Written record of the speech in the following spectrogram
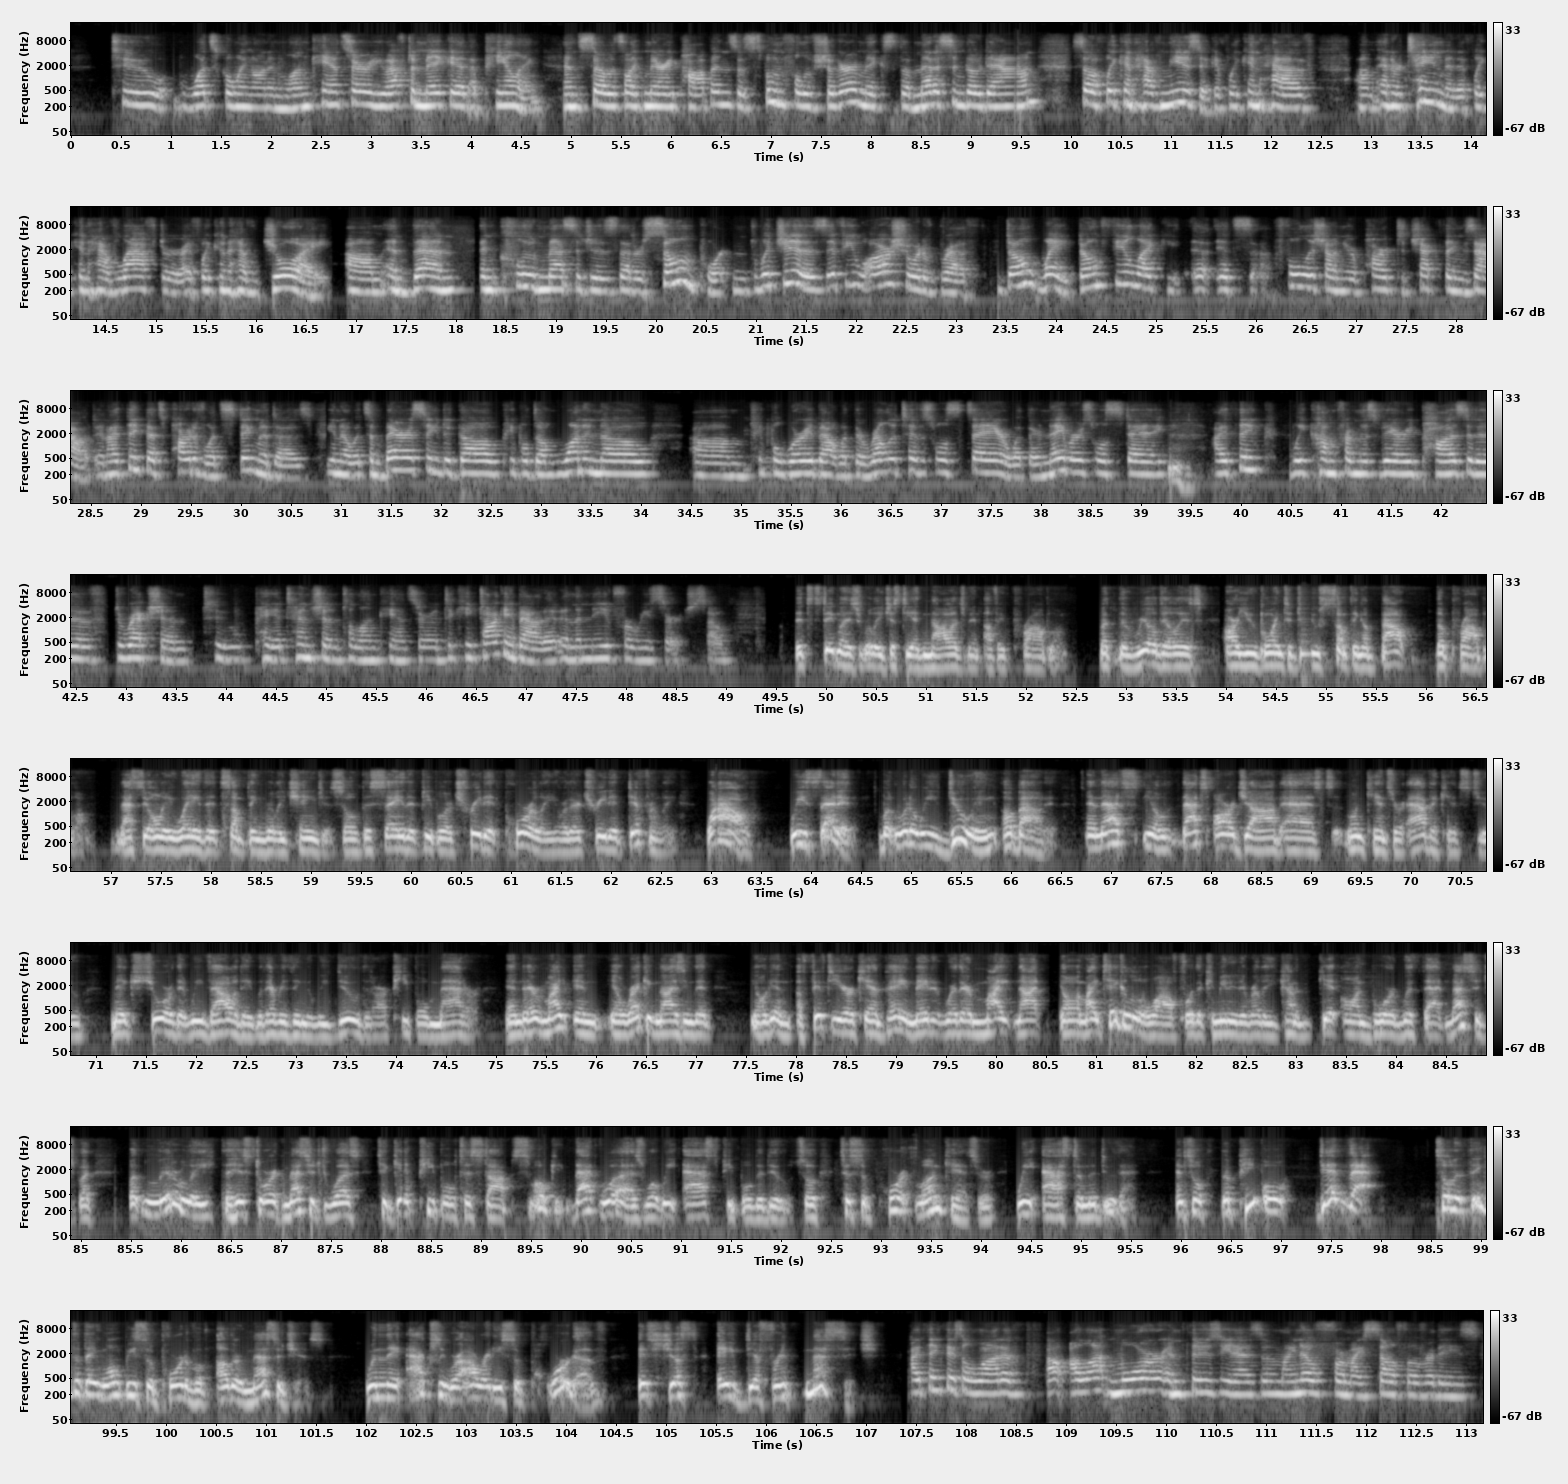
to what's going on in lung cancer, you have to make it appealing. And so it's like Mary Poppins a spoonful of sugar makes the medicine go down. So if we can have music, if we can have um, entertainment, if we can have laughter, if we can have joy, um, and then include messages that are so important, which is if you are short of breath, don't wait. Don't feel like it's foolish on your part to check things out. And I think that's part of what stigma does. You know, it's embarrassing to go, people don't want to know. Um, people worry about what their relatives will say or what their neighbors will say. Mm-hmm. I think we come from this very positive direction to pay attention to lung cancer and to keep talking about it and the need for research. So, the stigma is really just the acknowledgement of a problem but the real deal is are you going to do something about the problem? That's the only way that something really changes. So to say that people are treated poorly or they're treated differently, wow, we said it, but what are we doing about it? And that's, you know, that's our job as lung cancer advocates to make sure that we validate with everything that we do that our people matter. And there might, in you know, recognizing that you know, again, a 50 year campaign made it where there might not, you know, it might take a little while for the community to really kind of get on board with that message. But but literally the historic message was to get people to stop smoking. That was what we asked people to do. So to support lung cancer, we asked them to do that. And so the people did that. So to think that they won't be supportive of other messages when they actually were already supportive, it's just a different message. I think there's a lot of a, a, lot more enthusiasm. I know for myself over these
